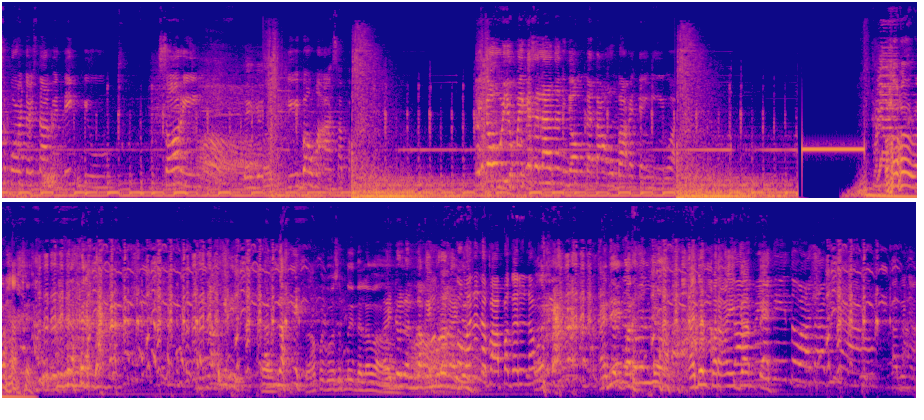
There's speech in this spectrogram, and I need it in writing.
supporters namin, thank you. Sorry. Thank you. Yung iba umaasa pa. Ikaw yung may kasalanan, hindi ako magtataka kung bakit ka iniiwan. Alright. Ang laki. Nakapag-usap na yung dalawa. oh. Idol, ang laki mo ron, Ako idol. ano, napapaganon ako. Idol, para, idol, para kay Sabi Gante. niya. Sabi niya,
